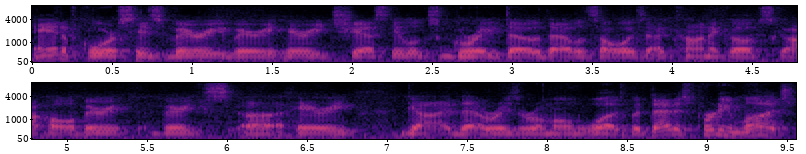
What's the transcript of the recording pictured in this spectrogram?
and of course his very, very hairy chest. He looks great though. That was always iconic of Scott Hall. Very, very uh, hairy guy that Razor Ramon was. But that is pretty much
